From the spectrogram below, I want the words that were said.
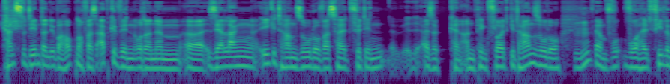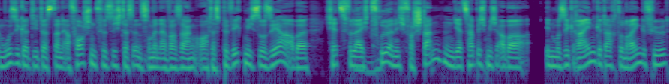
Kannst du dem dann überhaupt noch was abgewinnen oder einem äh, sehr langen E-Gitarren-Solo, was halt für den, also kein Ahnung, Pink Floyd Gitarren-Solo, mhm. ähm, wo, wo halt viele Musiker, die das dann erforschen für sich, das Instrument einfach sagen, oh, das bewegt mich so sehr, aber ich hätte es vielleicht früher nicht verstanden, jetzt habe ich mich aber in Musik reingedacht und reingefühlt.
